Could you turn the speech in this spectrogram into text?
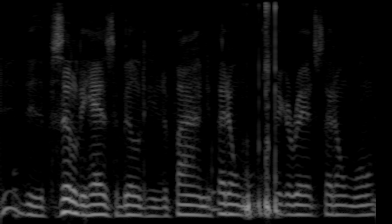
to- the facility has the ability to find, if they don't want cigarettes, they don't want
